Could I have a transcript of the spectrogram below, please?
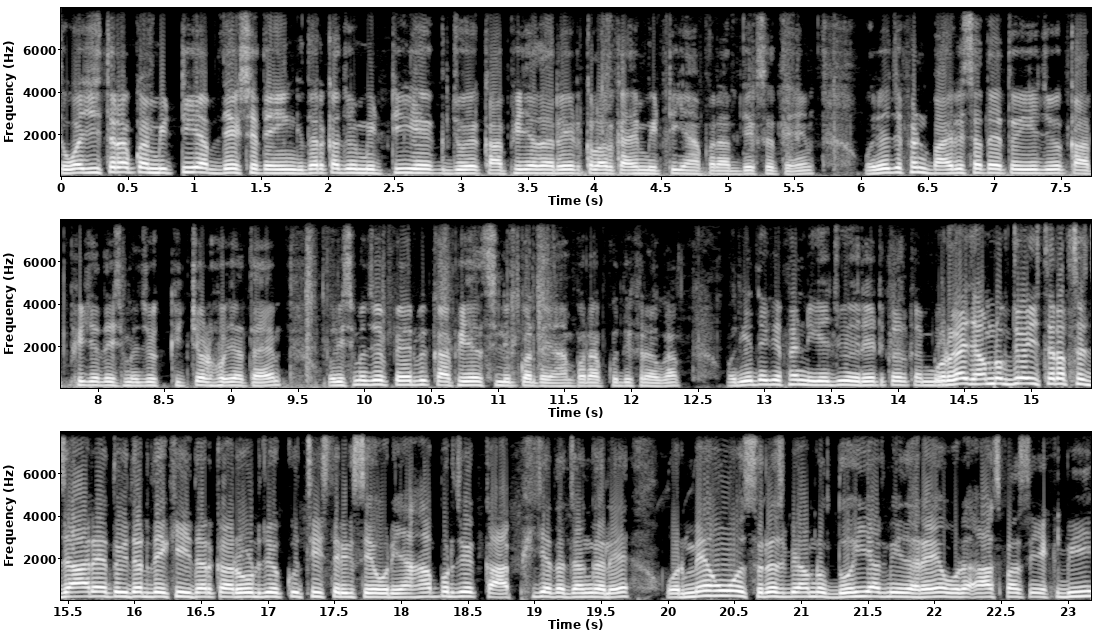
तो वह जिस तरह आपका मिट्टी आप देख सकते हैं, इधर का जो मिट्टी है, जो है काफ़ी ज़्यादा रेड कलर का है मिट्टी यहाँ पर आप देख सकते हैं। और ये जो फ्रेंड बारिश आता है तो ये जो काफ़ी ज़्यादा इसमें जो कीचड़ हो जाता है, और इसमें जो पैर भी काफ़ी ज़्यादा स्लिप करता है यहाँ पर आपको दिख रहा होगा। और ये देखिए फ्रेंड, ये जो है रेड कलर का और गैज हम लोग जो इस तरफ़ से जा रहे हैं तो इधर देखिए, इधर का रोड जो है कुछ इस तरीके से और यहाँ पर जो काफ़ी ज़्यादा जंगल है, और मैं हूँ सुरेश भी, हम लोग दो ही आदमी इधर है, और आस एक भी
